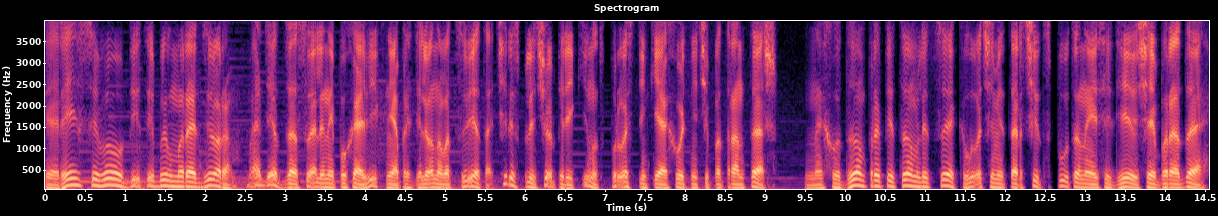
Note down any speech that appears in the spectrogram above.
Скорее всего, убитый был мародером, одет в засаленный пуховик неопределенного цвета, через плечо перекинут простенький охотничий патронтаж. На худом пропитом лице клочьями торчит спутанная сидеющая борода,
